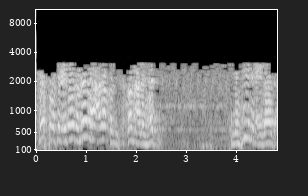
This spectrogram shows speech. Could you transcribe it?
كثرة العبادة ما لها علاقة بالاستقامة على الهدي. يزيل العبادة.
